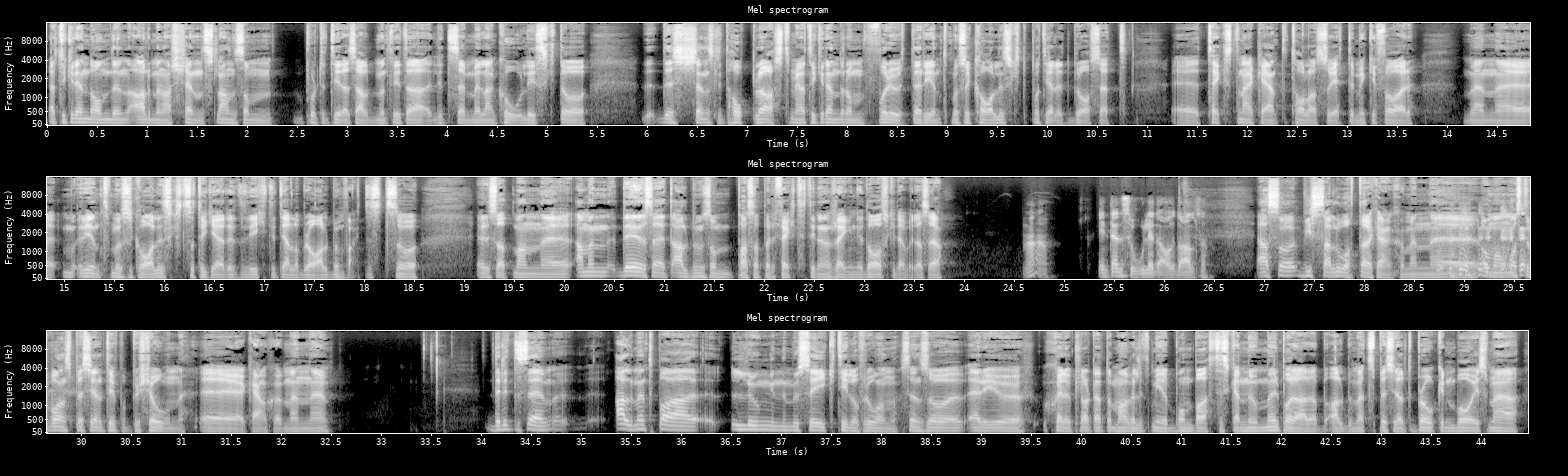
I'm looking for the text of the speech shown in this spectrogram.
jag tycker ändå om den allmänna känslan som porträtteras i albumet, lite, lite så här melankoliskt och det, det känns lite hopplöst, men jag tycker ändå de får ut det rent musikaliskt på ett jävligt bra sätt. Eh, texterna kan jag inte tala så jättemycket för, men eh, rent musikaliskt så tycker jag det är ett riktigt jävla bra album faktiskt. Så är det så att man, eh, ja men det är så ett album som passar perfekt till en regnig dag skulle jag vilja säga. ja. Inte en solig dag då alltså. Alltså, vissa låtar kanske, men eh, om man måste vara en speciell typ av person, eh, kanske, men eh, det är lite så allmänt bara lugn musik till och från. Sen så är det ju självklart att de har väldigt mer bombastiska nummer på det här albumet, speciellt Broken Boy som är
